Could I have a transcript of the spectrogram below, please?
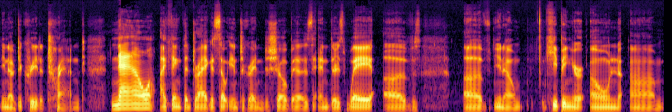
you know, decreed a trend. Now I think that drag is so integrated into showbiz and there's way of of, you know, keeping your own um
